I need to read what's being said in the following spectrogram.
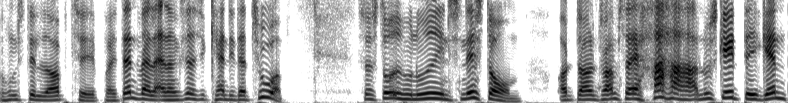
hun stillede op til præsidentvalget, annoncerede sit kandidatur, så stod hun ude i en snestorm, og Donald Trump sagde, haha, nu skete det igen.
